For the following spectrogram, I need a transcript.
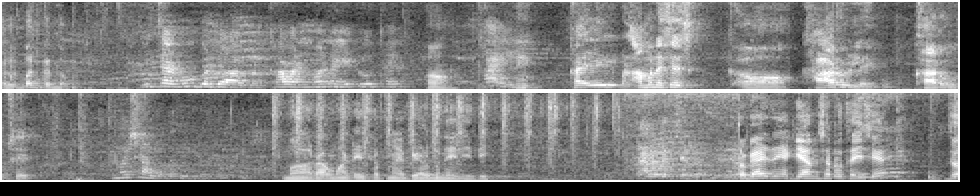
એટલે બંધ કરી દો વિચાર બહુ બધો આવે પણ ખાવાનું મને એટલું થાય. હા. ખાઈ લે લેવી પણ આ મને છે ખારું લાગ્યું. ખારું છે. મસાલો વધી ગયો મારા માટે સપનાએ ભેળ બનાવી દીધી. તો ગાય અહીંયા ગેમ શરૂ થઈ છે. જો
